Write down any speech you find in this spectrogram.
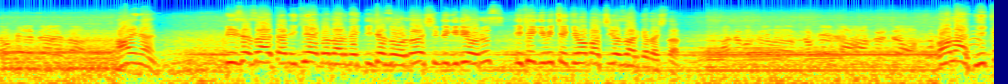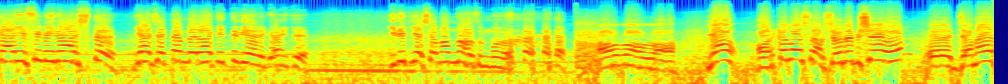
Çok enteresan. Aynen. Biz de zaten 2'ye kadar bekleyeceğiz orada. Şimdi gidiyoruz. 2 gibi çekime başlayacağız arkadaşlar. Hadi. Valla hikayesi beni açtı. Gerçekten merak ettim yani kanki. Gidip yaşamam lazım bunu. Allah Allah. Ya arkadaşlar şöyle bir şey var. Ee, Caner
